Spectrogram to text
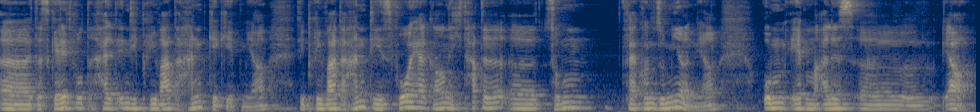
äh, das Geld wird halt in die private Hand gegeben, ja. Die private Hand, die es vorher gar nicht hatte, äh, zum Verkonsumieren, ja, um eben alles äh, ja,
